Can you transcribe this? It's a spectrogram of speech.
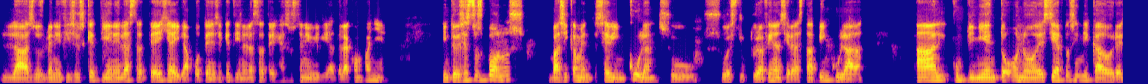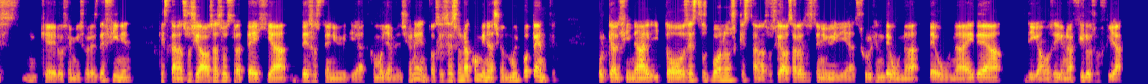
las, los beneficios que tiene la estrategia y la potencia que tiene la estrategia de sostenibilidad de la compañía. Entonces estos bonos básicamente se vinculan, su, su estructura financiera está vinculada al cumplimiento o no de ciertos indicadores que los emisores definen que están asociados a su estrategia de sostenibilidad, como ya mencioné. Entonces es una combinación muy potente porque al final y todos estos bonos que están asociados a la sostenibilidad surgen de una, de una idea, digamos, y de una filosofía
